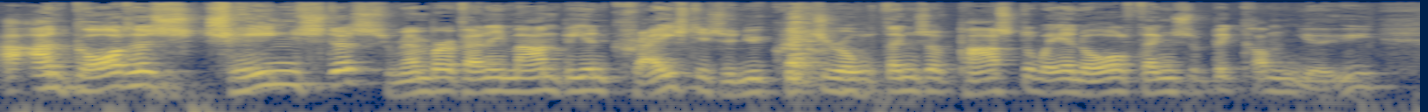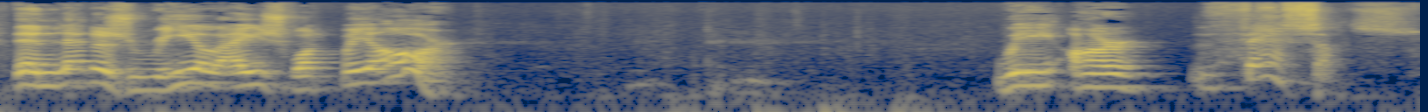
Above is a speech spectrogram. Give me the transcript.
and God has changed us. Remember, if any man be in Christ, he's a new creature, old things have passed away and all things have become new. Then let us realize what we are. We are vessels.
